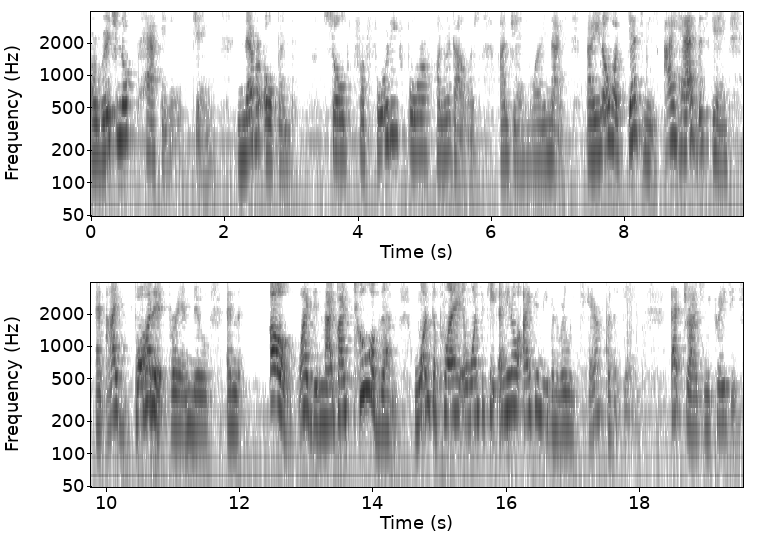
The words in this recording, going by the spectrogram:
original packaging Jing, never opened sold for $4,400 on January 9th. Now, you know what gets me is I had this game and I bought it brand new and oh, why didn't I buy two of them? One to play and one to keep. And you know, I didn't even really care for the game. That drives me crazy.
